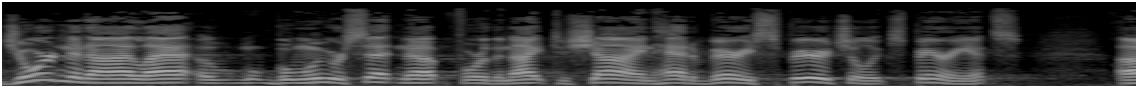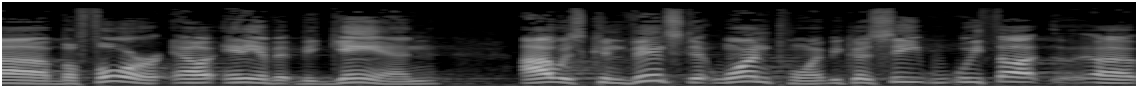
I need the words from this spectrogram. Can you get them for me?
Jordan and I, uh, when we were setting up for the night to shine, had a very spiritual experience uh, before any of it began. I was convinced at one point because, see, we thought uh,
